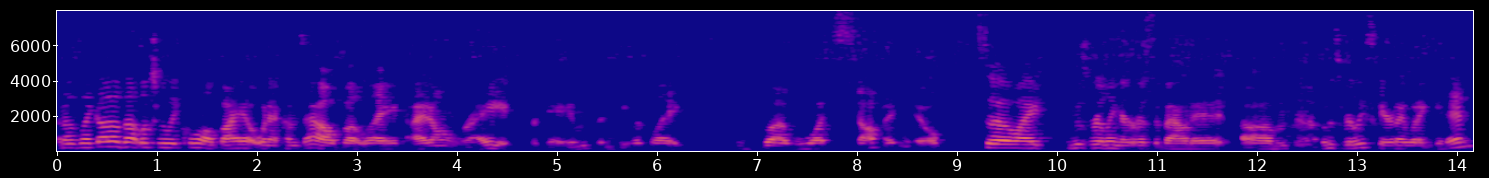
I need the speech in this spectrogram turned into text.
And I was like, oh, that looks really cool. I'll buy it when it comes out, but like, I don't write for games. And he was like, but what's stopping you? So I was really nervous about it. Um, I was really scared I wouldn't get in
